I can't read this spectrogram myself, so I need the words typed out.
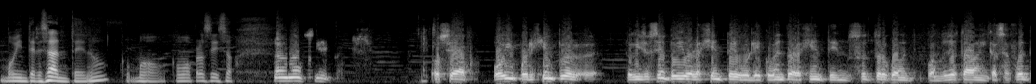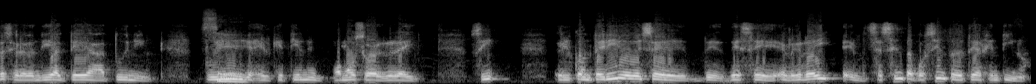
muy interesante, ¿no? Como, como proceso. No, no, sí. O sea, hoy, por ejemplo, lo que yo siempre digo a la gente, o le comento a la gente, nosotros cuando, yo estaba en Casa Fuente se le vendía el té a Twinning. Twinning es el que tiene el famoso el Grey. ¿sí? El contenido de ese, de, ese el Grey, el 60% de té argentino.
